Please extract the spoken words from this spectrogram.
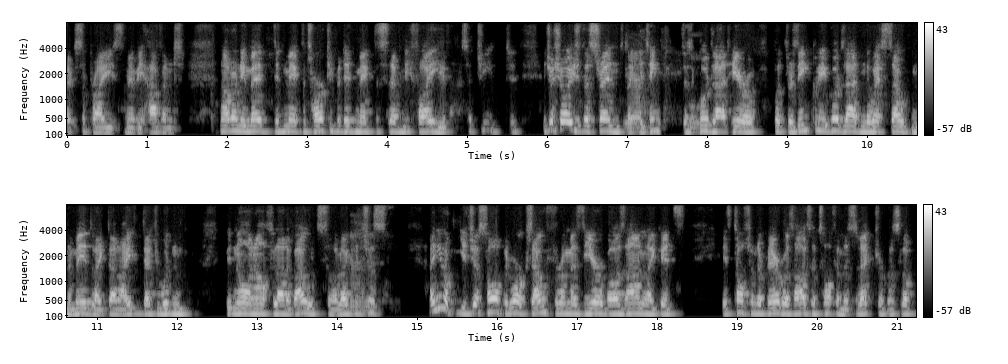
I was surprised maybe haven't not only made didn't make the 30 but did make the 75. I said, gee, it just shows you the strength. Like Yeah. you think there's a mm. good lad here, but there's equally a good lad in the west south in the mid like that I that you wouldn't know an awful lot about. So like it's just and you know you just hope it works out for him as the year goes on. Like it's it's tough on the player, but it's also tough on the selector. Because look,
